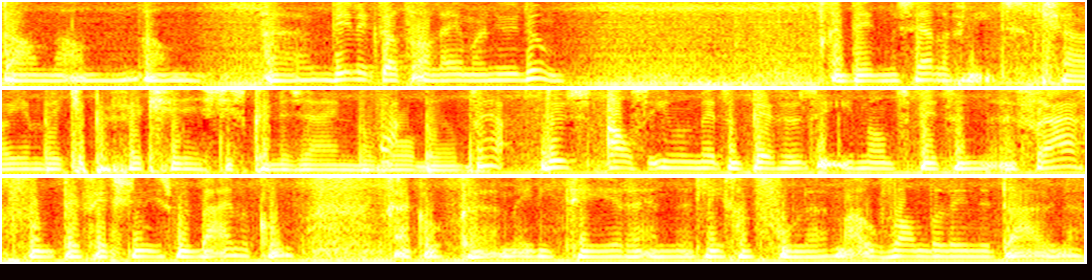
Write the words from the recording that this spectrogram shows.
dan, dan, dan eh, wil ik dat alleen maar nu doen. En ben ik mezelf niet. Zou je een beetje perfectionistisch kunnen zijn, bijvoorbeeld? Ja, dus als iemand met een, iemand met een eh, vraag van perfectionisme bij me komt, ga ik ook mediteren en het lichaam voelen, maar ook wandelen in de duinen.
